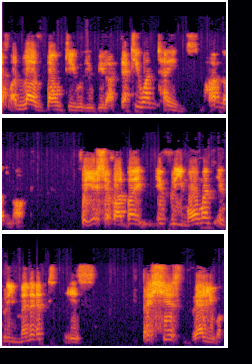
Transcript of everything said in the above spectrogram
of Allah's bounty will you be like? 31 times. SubhanAllah. So yes, Shafat Bhai, every moment, every minute is precious, valuable.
